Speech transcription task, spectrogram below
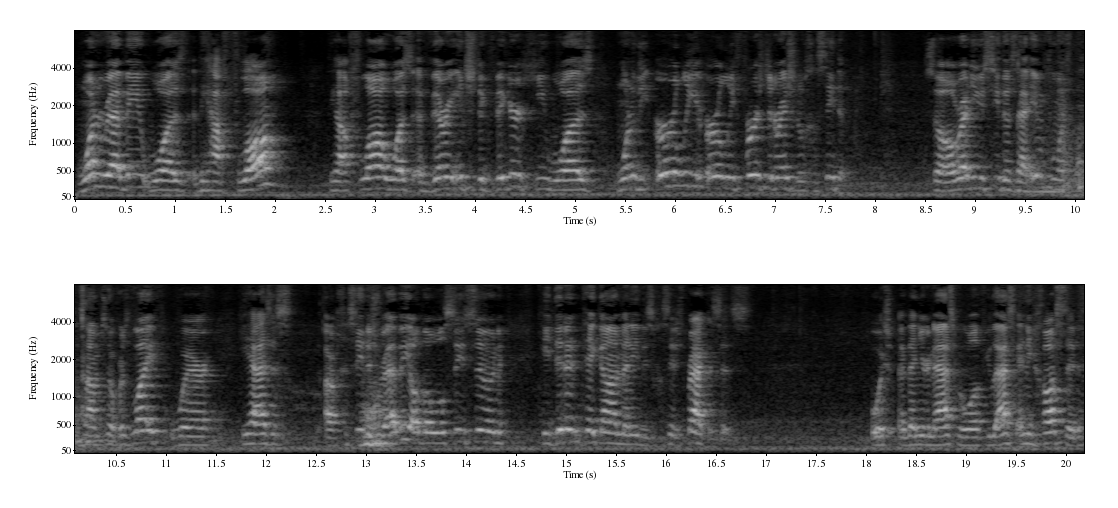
One rebbe was the Haflah. The Haflah was a very interesting figure. He was one of the early, early first generation of Hasidim. So already you see there's that influence in Chassam Sofer's life where he has this uh, Hasidic rebbe, although we'll see soon he didn't take on many of these Hasidic practices. Which and then you're going to ask me, well, if you ask any chassid,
